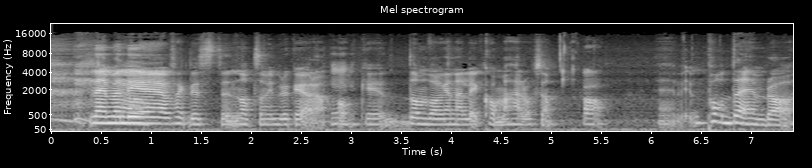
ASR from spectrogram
Nej men det Ja. är faktiskt något som vi brukar göra Mm. och eh, de dagarna lär komma här också. Ja, Podda är en bra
